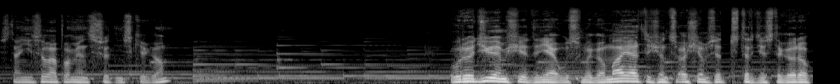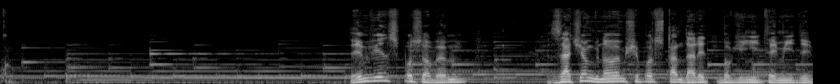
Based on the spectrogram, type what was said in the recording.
Stanisława Pomięc-Szednickiego. Urodziłem się dnia 8 maja 1840 roku. Tym więc sposobem zaciągnąłem się pod sztandary bogini Temidy.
